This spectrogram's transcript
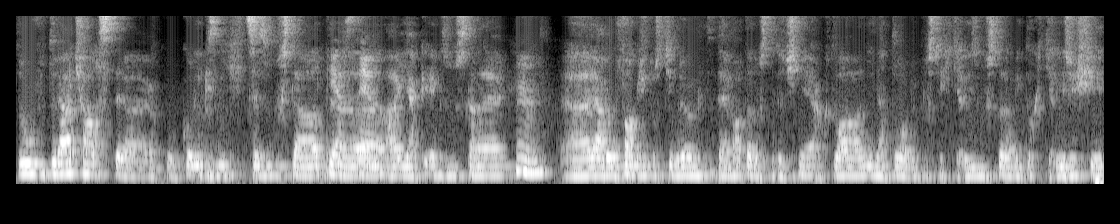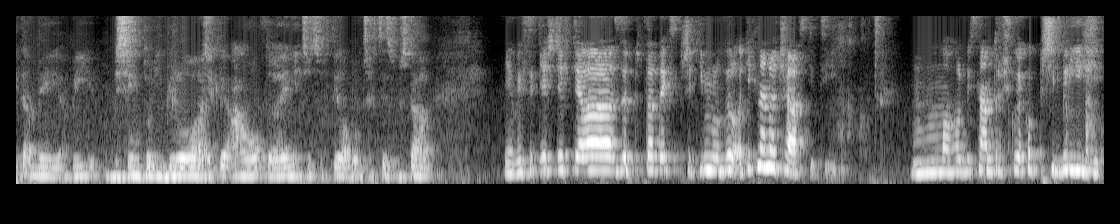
To, to dá část teda, jako kolik z nich chce zůstat Jasně. Eh, a jak, jak zůstane. Hmm. Eh, já doufám, že prostě budeme mít ty témata dostatečně aktuální na to, aby prostě chtěli zůstat, aby to chtěli řešit, aby, aby, aby se jim to líbilo a řekli, ano, to je něco, co v té laborce chce zůstat. Já bych se tě ještě chtěla zeptat, jak jsi předtím mluvil o těch nanočásticích. Mohl bys nám trošku jako přiblížit,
